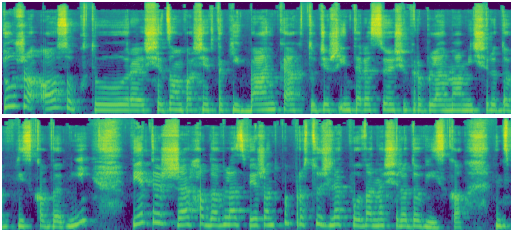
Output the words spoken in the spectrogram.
Dużo osób, które siedzą właśnie w takich bańkach, tudzież interesują się problemami środowiskowymi, wie też, że hodowla zwierząt po prostu źle wpływa na środowisko. Więc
